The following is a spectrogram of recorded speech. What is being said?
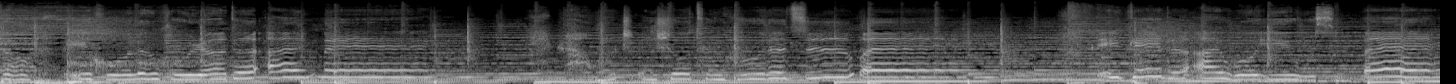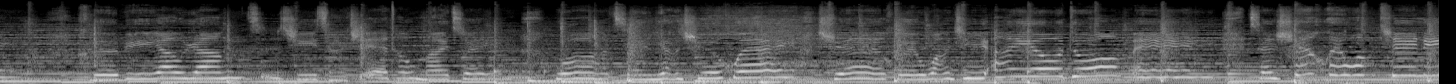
不透你忽冷忽热的暧昧，让我承受痛苦的滋味。你给的爱我已无所谓，何必要让自己在街头买醉？我怎样学会，学会忘记爱有多美，再学会忘记你。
